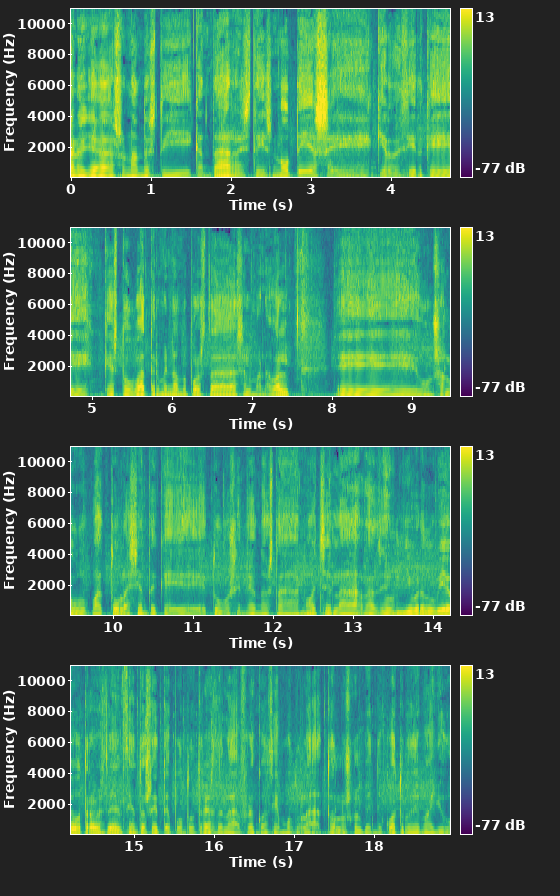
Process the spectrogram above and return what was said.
Bueno, ya sonando este cantar, estos notes, eh, quiero decir que, que esto va terminando por esta semana, ¿vale? Eh, un saludo para toda la gente que estuvo sintiendo esta noche la radio libre de Oviedo a través del 107.3 de la frecuencia modulada. Todos los que el 24 de mayo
